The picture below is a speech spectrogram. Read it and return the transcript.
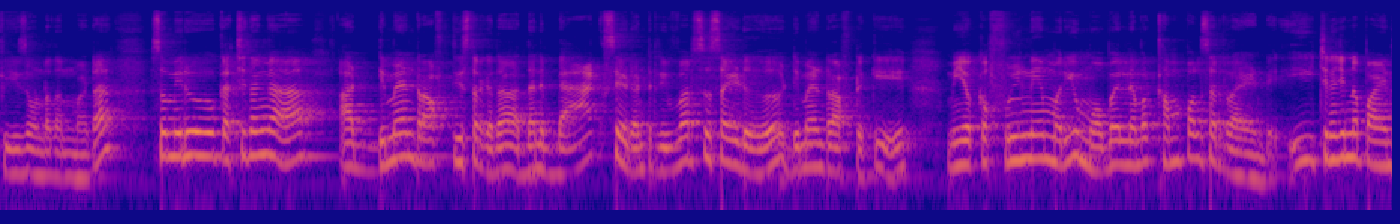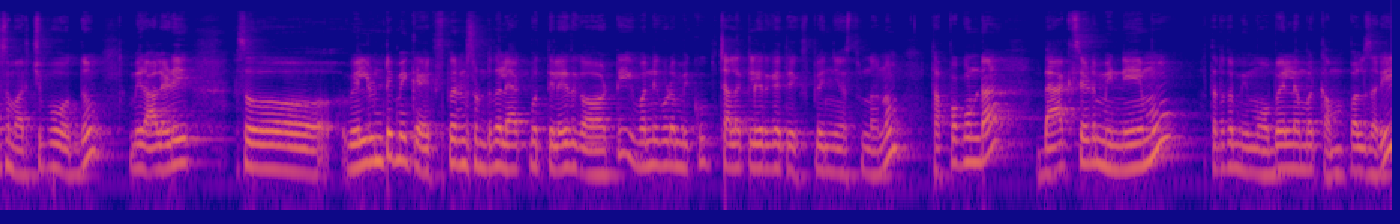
ఫీజు ఉండదన్నమాట. సో మీరు ఖచ్చితంగా ఆ డిమాండ్ డ్రాఫ్ట్ తీస్తారు కదా దాని బ్యాక్ సైడ్ అంటే రివర్స్ సైడ్ డిమాండ్ డ్రాఫ్ట్కి మీ యొక్క ఫుల్ నేమ్ మరియు మొబైల్ నెంబర్ కంపల్సరీ రాయండి. ఈ చిన్న చిన్న పాయింట్స్ మర్చిపోవద్దు. మీరు ఆల్రెడీ సో వెళ్ళుంటే మీకు ఎక్స్పీరియన్స్ ఉంటుందో లేకపోతే తెలియదు కాబట్టి ఇవన్నీ కూడా మీకు చాలా క్లియర్గా అయితే ఎక్స్ప్లెయిన్ చేస్తున్నాను. తప్పకుండా బ్యాక్ సైడ్ మీ నేము తర్వాత మీ మొబైల్ నెంబర్ కంపల్సరీ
